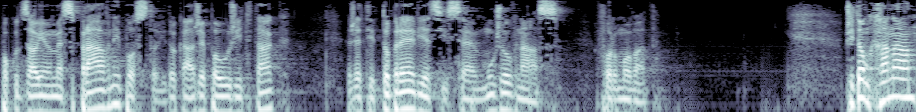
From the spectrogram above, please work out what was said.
pokud zaujmeme správný postoj, dokáže použít tak, že ty dobré věci se můžou v nás formovat. Přitom Chana,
